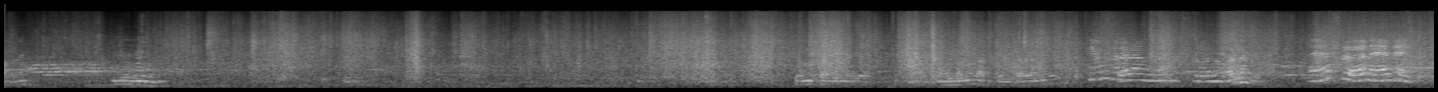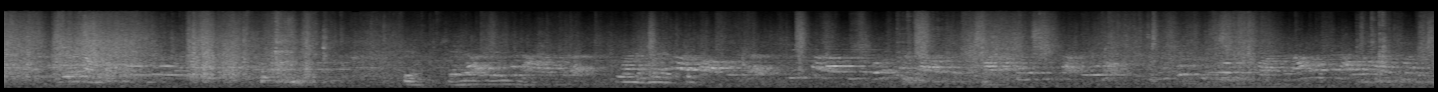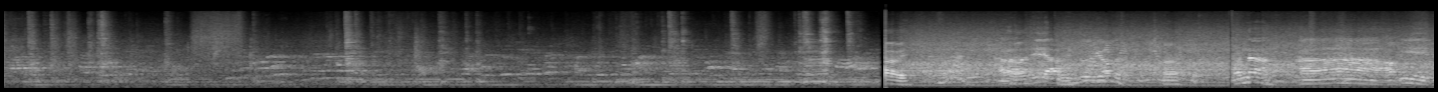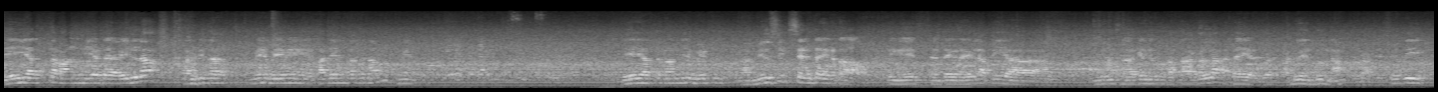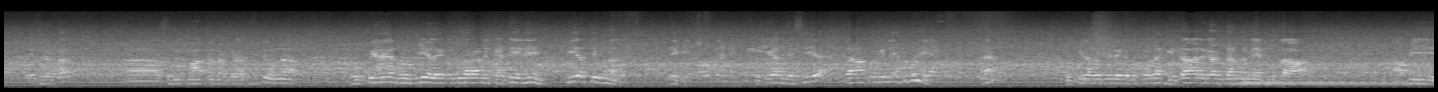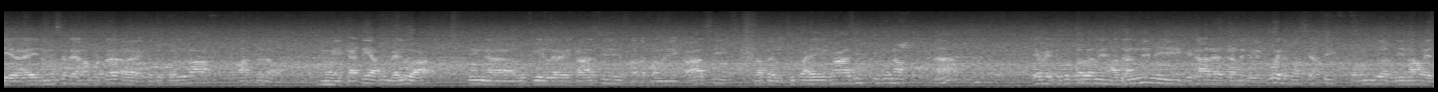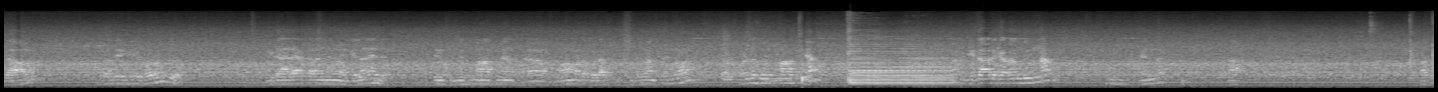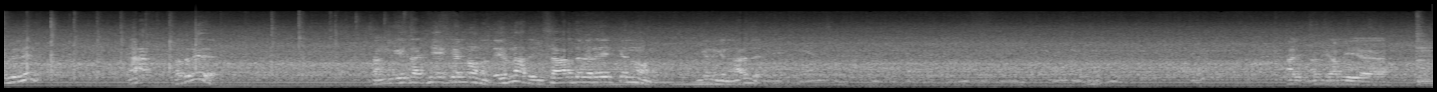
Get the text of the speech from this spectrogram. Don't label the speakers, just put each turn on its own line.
อนนี่อื
ม
เมกันเลยเดี๋ยวมันไม่หลับเมกันเลย
เมกันเลยนะเสือหนูเอ๊ะเสือไหนเด็กเด
ี๋ยวเสือ
ආවේ. ඒ අපි කියවද
ඔන්න ආ අපි දෙයියත්ත වන්දියට ඇවිල්ලා කන්දිද මේ මේ මේ කඩේ මොකද නම මේ දෙයියත්ත වන්දිය මේටු මියුසික් සෙන්ටර් එකට ආවා. ඉතින් ඒ සෙන්ටර් එකට ඇවිල්ලා අපි මුලින් සාකච්ඡා කතා කරලා අටයි අඩුවෙන් දුන්නා. ඒකදී ඒකට සුනිත් මාත්‍රණ ගොඩක් හිටිය ඔන්න රුපියල් රුපියල් එකතු කරන්නේ කැටේ නේ කීයක් තිබුණාද? ඒකේ.
රුපියල් 200 ගණන් පොකිනේ තිබුණේ.
ඈ රුපියල් රුපියල් එකතු කරලා ගිටාර එකක් ගන්න මේ පුතා අපි ඒ නිවසට යනකොට එකතු කරලා ආත්මනවා. මේ කැටේ අපි බැලුවා. ඉතින් රුපියල් 180 750 125 180 තිබුණා. ඈ ඒව එකතු කරලා මේ හදන්නේ මේ ගිටාරයක් ගන්න කියලා කිව්වා. ඊට පස්සේ අපි පොරොන්දුව දිනාව එදාම මොකද ඒකේ පොරොන්දුව? ගිටාරයක් කරන් දෙනවා කියලා නේද? ඉතින් සුමිත් මහත්මයා මාමට ගොඩක් සුදුසුකම් දෙනවා. ඔන්න සුමිත් මහත්මයා ගිටාරේ කරන් දුන්නා. අතුලේ ඈ? අතුලේ සංගීතඥයෙක් වෙන්න ඕන. තේරුණාද? විශාරදවරයෙක් වෙන්න ඕන. ඉගෙනගෙන හරිද? හරි අපි අපි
